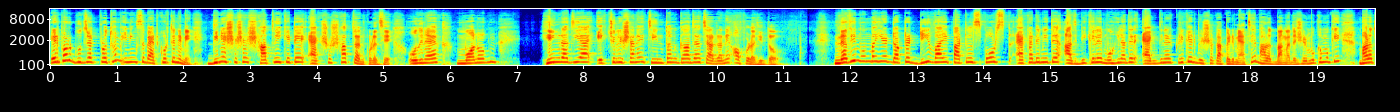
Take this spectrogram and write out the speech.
এরপর গুজরাট প্রথম ইনিংসে ব্যাট করতে নেমে দিনের শেষে সাত উইকেটে একশো সাত রান করেছে। অধিনায়ক মনন হিংরাজিয়া একচল্লিশ রানে, চিন্তন গাঁজা চার রানে অপরাজিত। নভি মুম্বাইয়ের doctor D Y Patil sports একাডেমিতে আজ বিকেলে মহিলাদের একদিনের ক্রিকেট বিশ্বকাপের ম্যাচে ভারত বাংলাদেশের মুখোমুখি। ভারত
